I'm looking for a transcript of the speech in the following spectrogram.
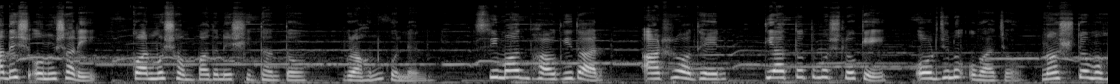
আদেশ অনুসারে কর্ম সম্পাদনের সিদ্ধান্ত গ্রহণ করলেন। শ্রীমদ্ ভগবদ্গীতার আঠেরো অধ্যায়ের তিয়াত্তরতম শ্লোকে অর্জুন উবাচ নষ্ট মোহ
